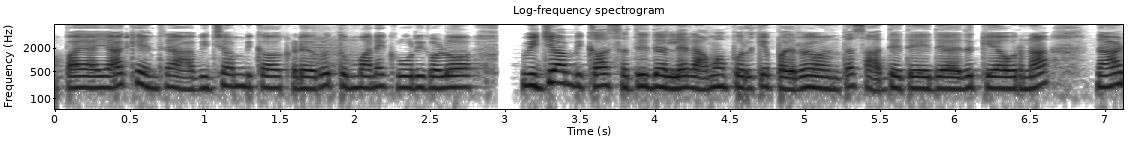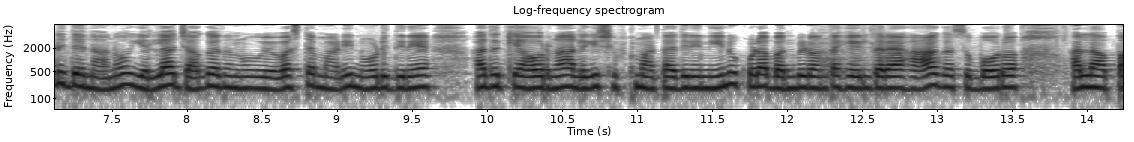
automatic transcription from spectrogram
ಅಪಾಯ. ಯಾಕೆ ಅಂದರೆ ಆ ವಿಜಾಂಬಿಕಾ ಕಡೆಯವರು ತುಂಬಾ ಕ್ರೂರಿಗಳು. ವಿಜಾಂಬಿಕಾ ಸದ್ಯದಲ್ಲೇ ರಾಮಪುರಕ್ಕೆ ಬರುವಂಥ ಸಾಧ್ಯತೆ ಇದೆ. ಅದಕ್ಕೆ ಅವ್ರನ್ನ ನಾಡಿದ್ದೆ ನಾನು, ಎಲ್ಲ ಜಾಗದನ್ನು ವ್ಯವಸ್ಥೆ ಮಾಡಿ ನೋಡಿದ್ದೀನಿ. ಅದಕ್ಕೆ ಅವ್ರನ್ನ ಅಲ್ಲಿಗೆ ಶಿಫ್ಟ್ ಮಾಡ್ತಾ ಇದ್ದೀನಿ. ನೀನು ಕೂಡ ಬಂದ್ಬಿಡು ಅಂತ ಹೇಳ್ತಾರೆ. ಹಾಗ ಸುಬ್ಬವರು, ಅಲ್ಲಪ್ಪ,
